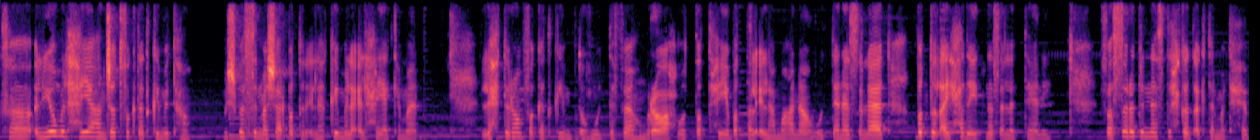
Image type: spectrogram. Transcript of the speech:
فاليوم الحياة عن جد فقدت قيمتها. مش بس المشاعر بطل إلها قيمة لا الحياة كمان. الاحترام فقد قيمته والتفاهم راح والتضحية بطل إلها معنى والتنازلات بطل أي حدا يتنازل للتاني. فصارت الناس تحقد أكتر ما تحب.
